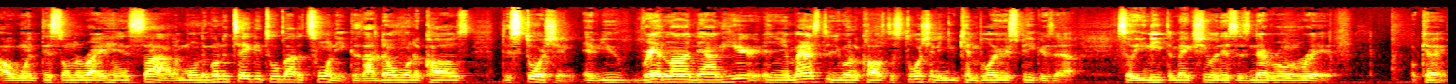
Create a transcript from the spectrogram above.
I want this on the right hand side. I'm only going to take it to about a 20 because I don't want to cause distortion. If you red line down here in your master, you're going to cause distortion and you can blow your speakers out. So you need to make sure this is never on red. Okay?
